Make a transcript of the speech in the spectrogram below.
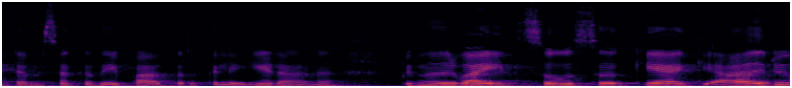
ഐറ്റംസ് ഒക്കെ ദേ പാത്രത്തിലേക്ക് ഇടാണ്. പിന്നെ ഒരു വൈറ്റ് സോസ് ഒക്കെ ആക്കി ആ ഒരു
